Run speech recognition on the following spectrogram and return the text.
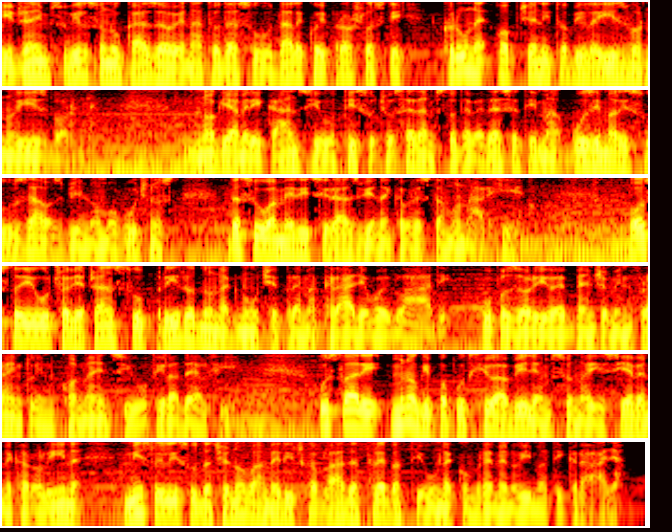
i James Wilson ukazao je na to da su u dalekoj prošlosti krune općenito bile izvorno izborne. Mnogi Amerikanci u 1790-ima uzimali su zaozbiljno mogućnost da se u Americi razvije neka vrsta monarhije. Postoji u čovječanstvu prirodno nagnuće prema kraljevoj vladi, upozorio je Benjamin Franklin konvenciju u Filadelfiji. U stvari, mnogi poput Hugha Williamsona iz Sjeverne Karoline mislili su da će nova američka vlada trebati u nekom vremenu imati kralja.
